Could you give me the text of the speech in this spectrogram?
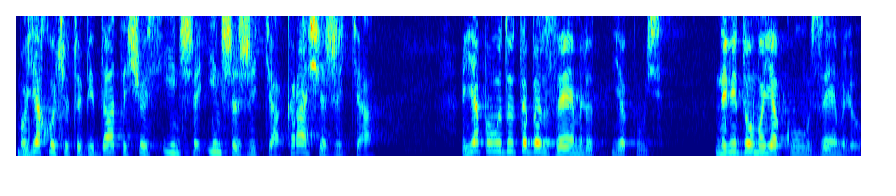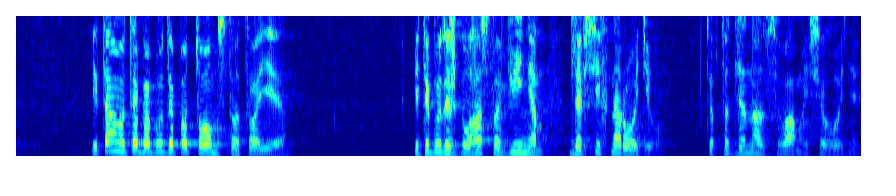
Бо я хочу тобі дати щось інше, інше життя, краще життя. І я поведу тебе в землю якусь, невідомо яку землю. І там у тебе буде потомство твоє. І ти будеш благословінням для всіх народів, тобто для нас з вами сьогодні.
